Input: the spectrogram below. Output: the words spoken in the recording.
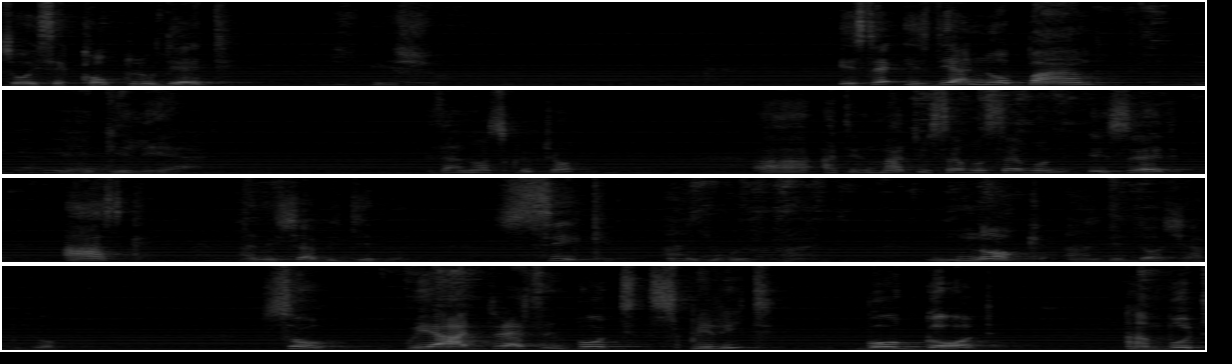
So it's a concluded issue. He said, is there no balm in Gilead? Is that not scripture? Uh, I think Matthew 7 7, he said, ask and it shall be given. Seek and you will find. Knock and the door shall be opened. So we are addressing both spirit, both God, and both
